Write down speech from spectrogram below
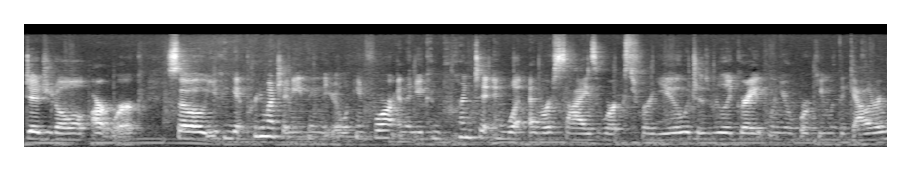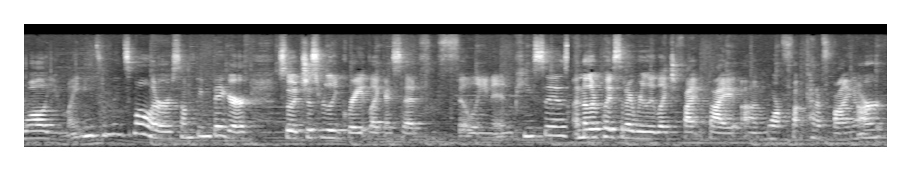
digital artwork So you can get pretty much anything that you're looking for and then you can print it in whatever size works for you, which is really great when you're working with a gallery wall. You might need something smaller or something bigger. So it's just really great, like I said, for filling in pieces. Another place that I really like to buy um, more kind of fine art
